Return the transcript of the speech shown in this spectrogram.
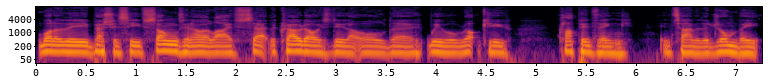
one of the best received songs in our live set. The crowd always do that old uh, We Will Rock You clapping thing in time of the drum beat.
